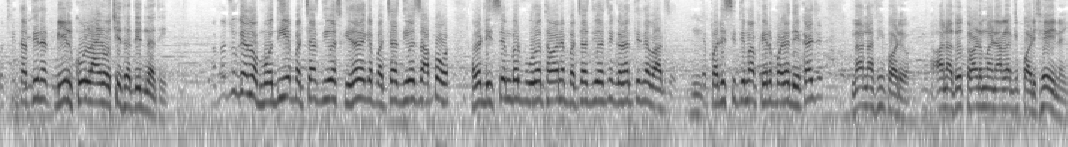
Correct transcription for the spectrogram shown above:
ઓછી થતી નથી. બિલકુલ લાઈન ઓછી થતી જ નથી. તમે શું કહેશો? મોદીએ પચાસ દિવસ કીધા છે કે પચાસ દિવસ આપો હવે ડિસેમ્બર પૂરો થવાને પચાસ દિવસની ગણતરીને વાર છે. એ પરિસ્થિતિમાં ફેર પડે દેખાય છે? ના નથી પડ્યો. અને હજુ ત્રણ મહિના લગી પડશે નહીં.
